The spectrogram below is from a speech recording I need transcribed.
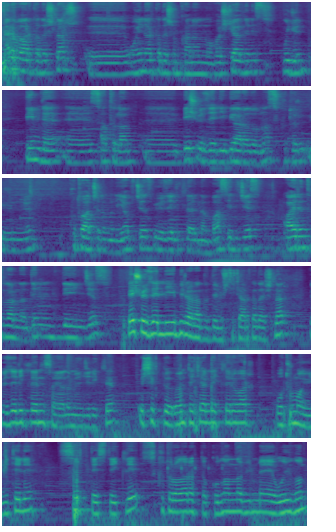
Merhaba arkadaşlar, Ee, Oyun Arkadaşım kanalıma hoş geldiniz. Bugün BİM'de e, satılan 5 özelliği bir arada olan scooter ürününün kutu açılımını yapacağız. Bir özelliklerinden bahsedeceğiz. Ayrıntılarına de- değineceğiz. 5 özelliği bir arada demiştik arkadaşlar. Özelliklerini sayalım öncelikle. Işıklı ön tekerlekleri var. Oturma üniteli, sırt destekli, scooter olarak da kullanılabilmeye uygun.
